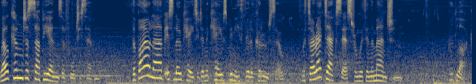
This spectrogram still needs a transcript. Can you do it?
Welcome to Sapienza 47. The biolab is located in the caves beneath Villa Caruso, with direct access from within the mansion. Good luck.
